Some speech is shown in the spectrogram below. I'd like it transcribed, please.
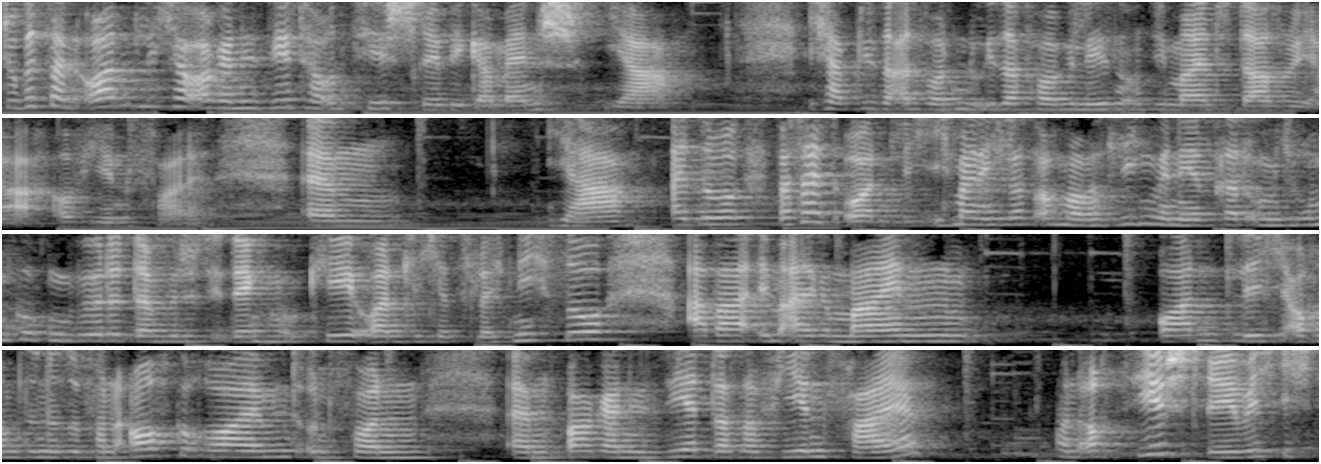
Du bist ein ordentlicher, organisierter und zielstrebiger Mensch? Ja. Ich habe diese Antworten Luisa vorgelesen und sie meinte da so, ja, auf jeden Fall. Ähm, ja, also was heißt ordentlich? Ich meine, ich lasse auch mal was liegen. Wenn ihr jetzt gerade um mich rumgucken würdet, dann würdet ihr denken, okay, ordentlich jetzt vielleicht nicht so. Aber im Allgemeinen ordentlich, auch im Sinne so von aufgeräumt und von ähm, organisiert, das auf jeden Fall. Und auch zielstrebig. Ich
